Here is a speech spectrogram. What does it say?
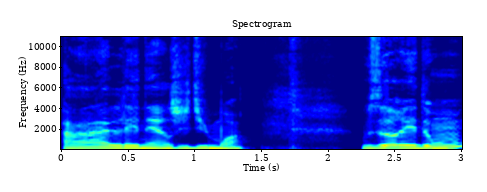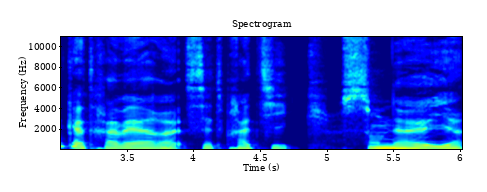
à l'énergie du mois. Vous aurez donc à travers cette pratique son œil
